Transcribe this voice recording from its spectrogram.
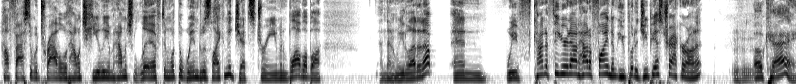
how fast it would travel with how much helium and how much lift and what the wind was like in the jet stream and blah, blah, blah. And then we let it up and we've kind of figured out how to find them. You put a GPS tracker on it. Okay.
